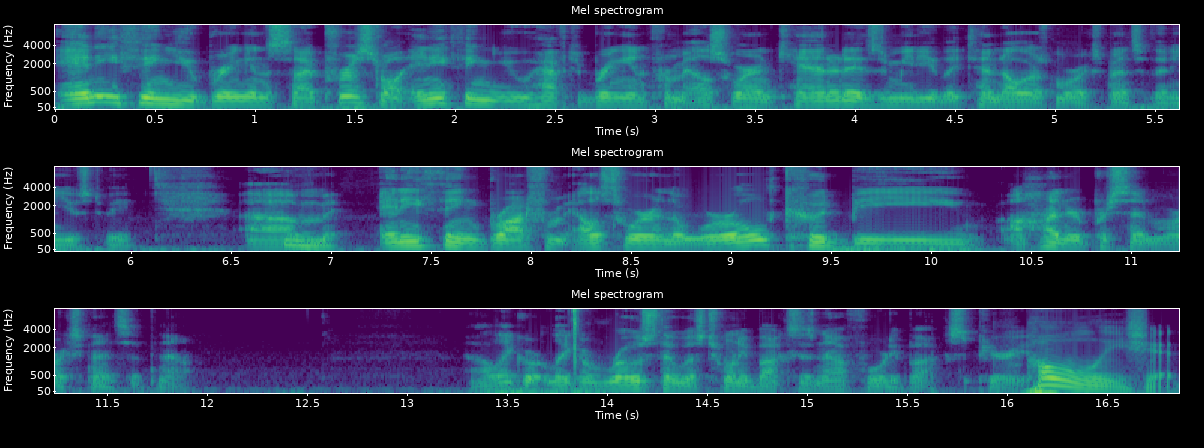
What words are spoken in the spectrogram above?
anything you bring inside, first of all, anything you have to bring in from elsewhere in Canada is immediately $10 more expensive than it used to be. Um, Anything brought from elsewhere in the world could be 100% more expensive now. Uh, like like a roast that was 20 bucks is now 40 bucks period. Holy shit.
